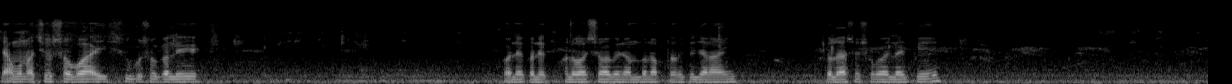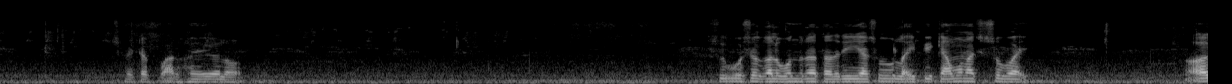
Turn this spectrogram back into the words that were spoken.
কেমন আছো সবাই? শুভ সকালে। অনেক অনেক ভালোবাসা, অভিনন্দন আপনাদেরকে জানাই। চলে আসো সবাই লাইফে ছয়টা পার হয়ে গেল। শুভ সকাল বন্ধুরা তাড়াতাড়ি আসো লাইফে কেমন আছে সবাই? আর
